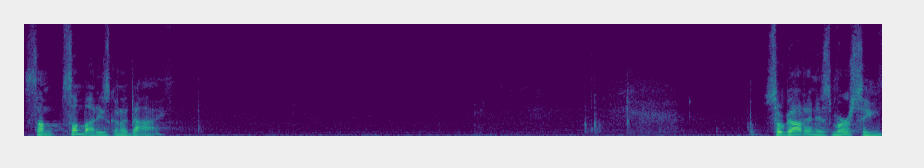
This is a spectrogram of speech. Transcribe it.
some, somebody's going to die. So, God, in His mercy,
